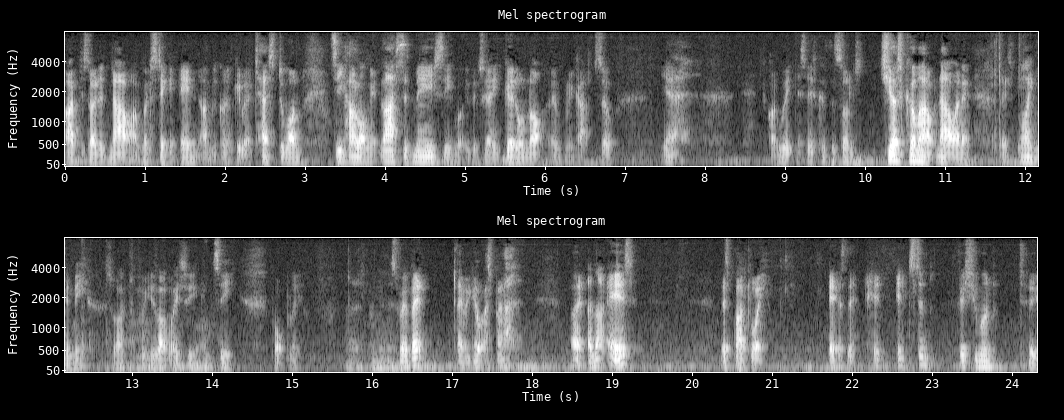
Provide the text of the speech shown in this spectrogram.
I've decided now I'm going to stick it in. I'm just going to give it a test one, see how long it lasted me, see what if it's any good or not, everything like that. So yeah, it's quite weird this is because the sun's just come out now, and it it's blinding me. So I have to put you that way so you can see properly. Let's bring it this way a bit. There we go. That's better. Right, and that is this bad boy. It is the Instant Fisherman 2.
